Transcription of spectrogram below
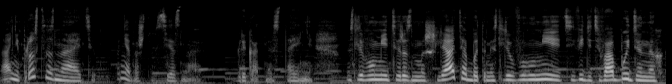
да, не просто знаете, понятно, что все знают агрегатное состояние, но если вы умеете размышлять об этом, если вы умеете видеть в обыденных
